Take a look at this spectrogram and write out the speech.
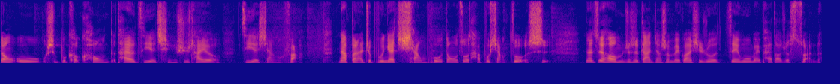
动物是不可控的，它有自己的情绪，它有自己的想法，那本来就不应该强迫动物做它不想做的事。那最后我们就是跟他讲说，没关系，如果这一幕没拍到就算了。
